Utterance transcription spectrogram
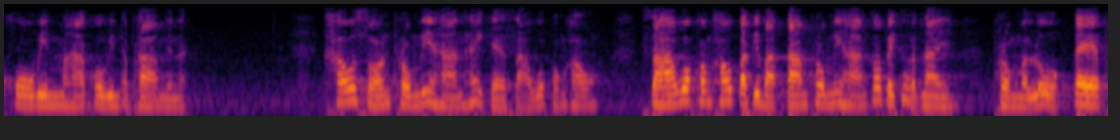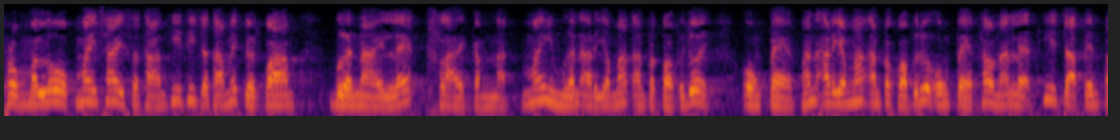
โควินมหาโควินทพรามเนี่ยนะเขาสอนพรหมวิหารให้แก่สาวกของเขา สาวกของเขาปฏิบัติตามพรหมวิหารก็ไปเกิดในพรหมโลก แต่พรหมโลกไม่ใช่สถานที่ที่จะทำให้เกิดความ เบื่อหน่ายและคลายกำหนัด ไม่เหมือนอริยมรรคอันประกอบไปด้วย องค์แปดมันอริยมรรคอันประกอบไปด้วยองค์แปดเท่านั้นแหละที่จะเป็นไป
